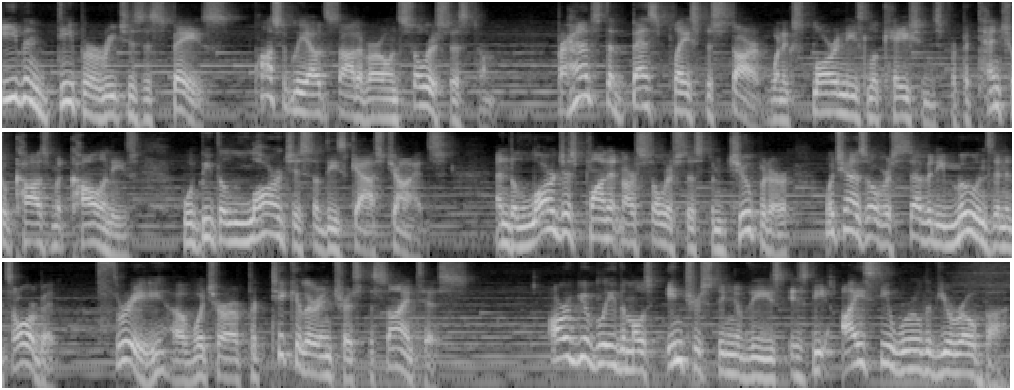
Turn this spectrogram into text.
even deeper reaches of space, possibly outside of our own solar system. Perhaps the best place to start when exploring these locations for potential cosmic colonies would be the largest of these gas giants, and the largest planet in our solar system, Jupiter, which has over 70 moons in its orbit, three of which are of particular interest to scientists. Arguably the most interesting of these is the icy world of Europa,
